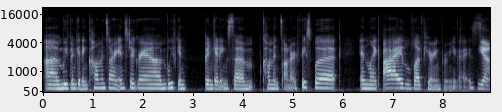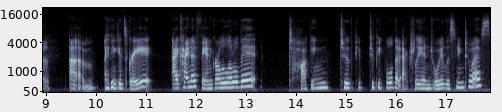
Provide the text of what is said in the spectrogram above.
Um, we've been getting comments on our Instagram. We've been been getting some comments on our Facebook, and like I love hearing from you guys. Yeah. Um, I think it's great. I kind of fangirl a little bit talking to the peop to people that actually enjoy listening to us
